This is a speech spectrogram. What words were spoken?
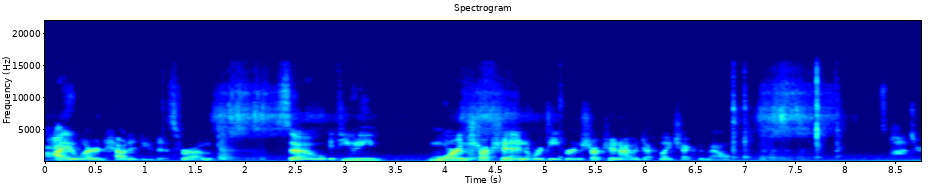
I learned how to do this from. So if you need more instruction or deeper instruction, I would definitely check them out. Sponsor.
